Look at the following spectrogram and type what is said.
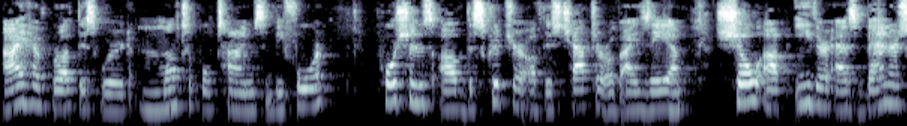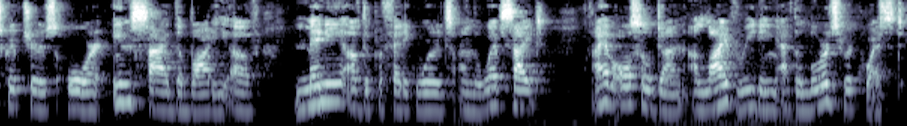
I have brought this word multiple times before portions of the scripture of this chapter of Isaiah show up either as banner scriptures or inside the body of many of the prophetic words on the website. I have also done a live reading at the Lord's request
